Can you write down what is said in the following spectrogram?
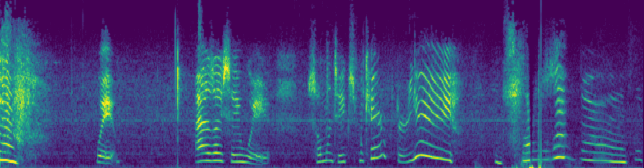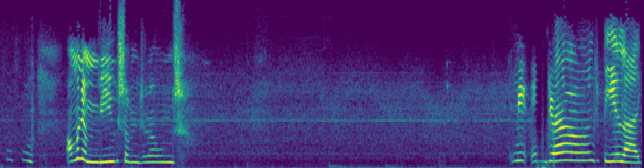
Oof. Wait. As I say wait, someone takes my character. Yay! I'm gonna mute some drones. Mutant drones be like.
